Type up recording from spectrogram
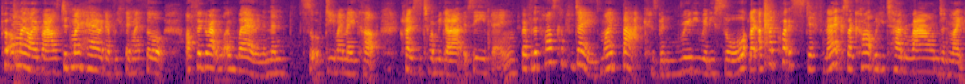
put on my eyebrows, did my hair and everything I thought I'll figure out what I'm wearing and then sort of do my makeup closer to when we go out this evening. But for the past couple of days, my back has been really, really sore. Like I've had quite a stiff neck, so I can't really turn around and like,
